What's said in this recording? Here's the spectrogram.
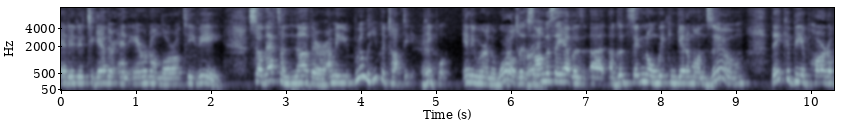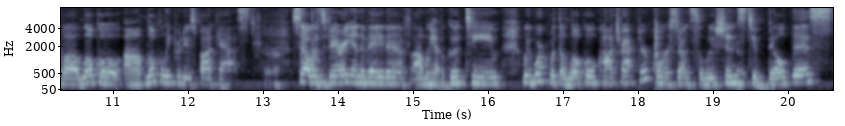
edit it together, and air it on Laurel TV. So that's another. I mean, really, you could talk to yeah. people anywhere in the world. That's as great. long as they have a, a, good signal and we can get them on Zoom, they could be a part of a local, uh, locally produced podcast. Sure. So it's very innovative. Um, we have a good team. We work with a local contractor, Cornerstone Solutions, to build this.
